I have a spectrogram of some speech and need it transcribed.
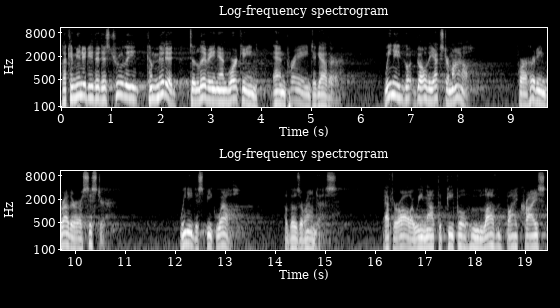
a community that is truly committed to living and working and praying together. We need to go the extra mile for a hurting brother or sister. We need to speak well of those around us. After all, are we not the people who, loved by Christ,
